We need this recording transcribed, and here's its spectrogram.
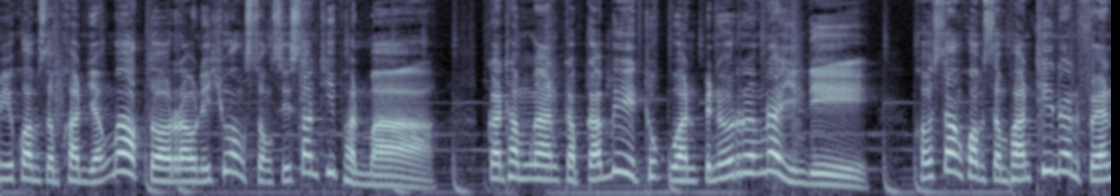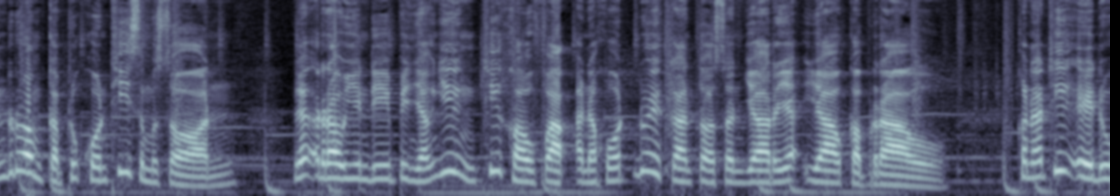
มีความสำคัญอย่างมากต่อเราในช่วงสองซีซั่นที่ผ่านมา การทำงานกับกาบี้ทุกวันเป็นเรื่องน่ายินดี เขาสร้างความสัมพันธ์ที่แน่นแฟ้นร่วมกับทุกคนที่สโมสร และเรายินดีเป็นอย่างยิ่งที่เขาฝากอนาคตด้วยการต่อสัญญาระยะยาวกับเราขณะที่เอดู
